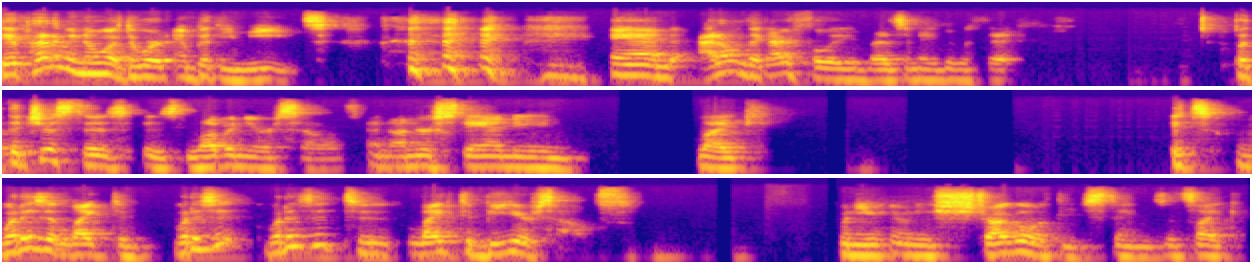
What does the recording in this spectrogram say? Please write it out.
they probably even know what the word empathy means. and I don't think I fully resonated with it. But the gist is, is loving yourself and understanding like it's what is it like to what is it what is it to like to be yourself when you when you struggle with these things it's like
